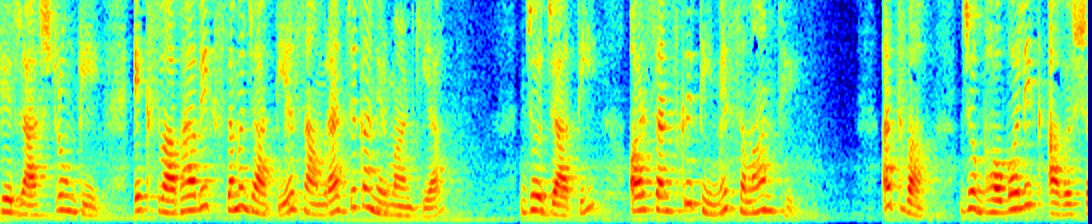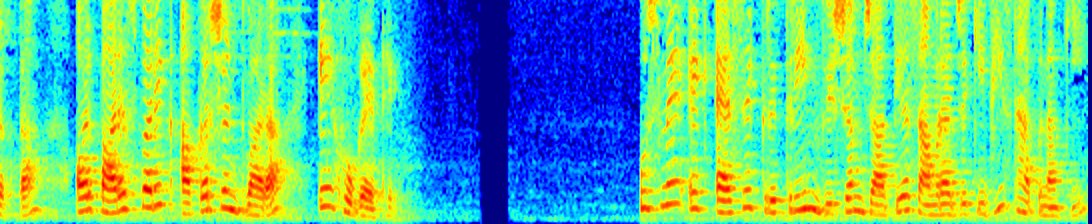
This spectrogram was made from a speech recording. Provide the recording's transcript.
फिर राष्ट्रों के एक स्वाभाविक समजातीय साम्राज्य का निर्माण किया, जो जाति और संस्कृति में समान थे, अथवा जो भौगोलिक आवश्यकता और पारस्परिक आकर्षण द्वारा एक हो गए थे। उसने एक ऐसे कृत्रिम विषम जातीय साम्राज्य की भी स्थापना की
